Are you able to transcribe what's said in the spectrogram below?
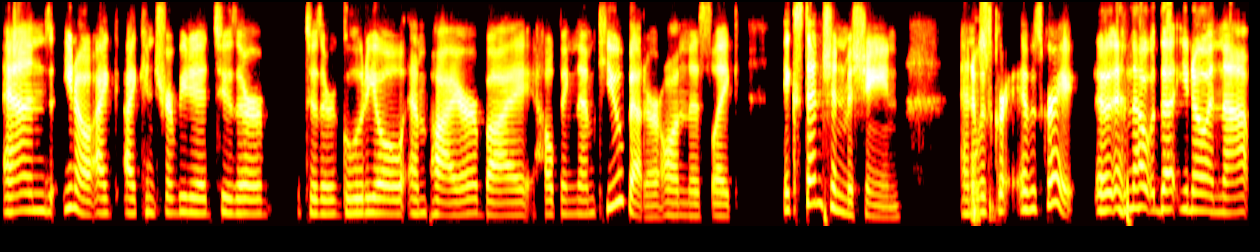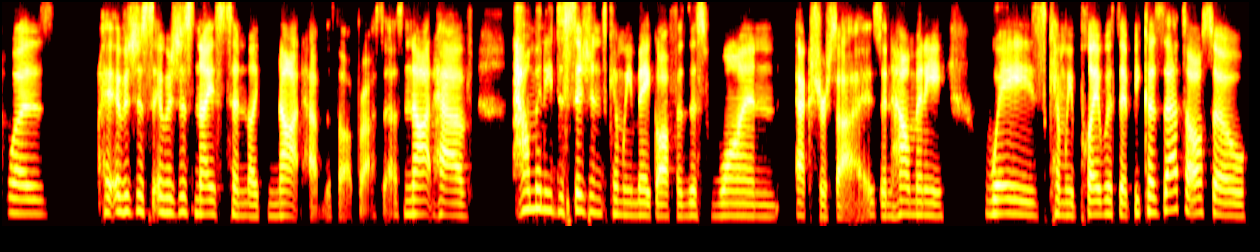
And you know i i contributed to their to their gluteal empire by helping them cue better on this like extension machine. And it was great it was great. And that that you know and that was it was just it was just nice to like not have the thought process not have how many decisions can we make off of this one exercise? And how many ways can we play with it because that's also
